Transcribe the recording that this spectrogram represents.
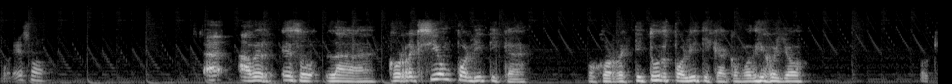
por eso. a ver, eso, la corrección política o correctitud política, como digo yo, Ok,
